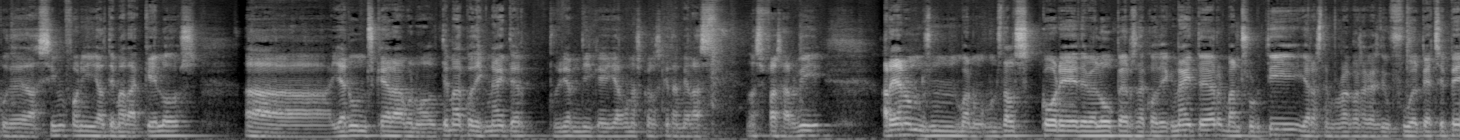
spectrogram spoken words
poder de Symfony, hi ha el tema de Kelos, uh, hi ha uns que ara, bueno, el tema de CodeIgniter, podríem dir que hi ha algunes coses que també les, les fa servir, Ara hi ha uns, bueno, uns dels core developers de CodeIgniter van sortir i ara estem fent una cosa que es diu Fuel PHP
